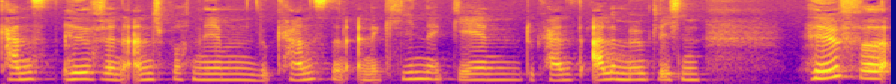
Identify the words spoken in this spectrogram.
kannst Hilfe in Anspruch nehmen, du kannst in eine Klinik gehen, du kannst alle möglichen Hilfe,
